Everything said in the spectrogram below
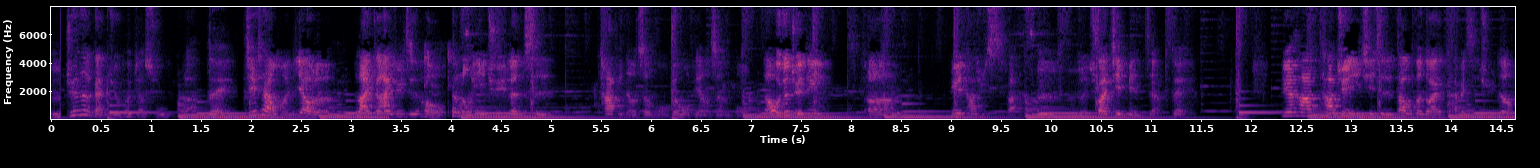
嗯，觉得那个感觉会比较舒服啦。对，接下来我们要了 Line 跟 IG 之后，更容易去认识。他平常生活跟我平常生活，然后我就决定，呃，约他去吃饭，嗯，对，出来见面这样，对，因为他他距离其实大部分都在台北市区，那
